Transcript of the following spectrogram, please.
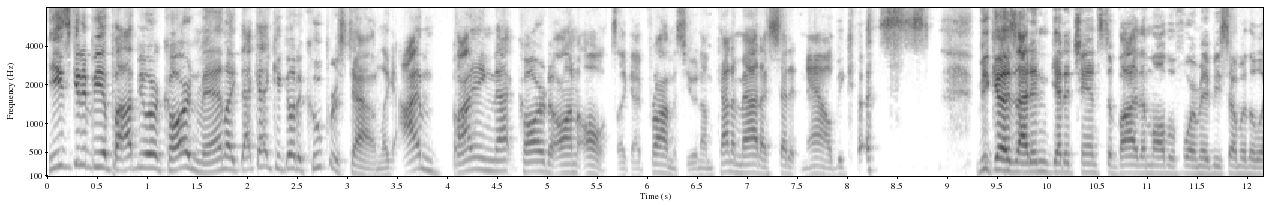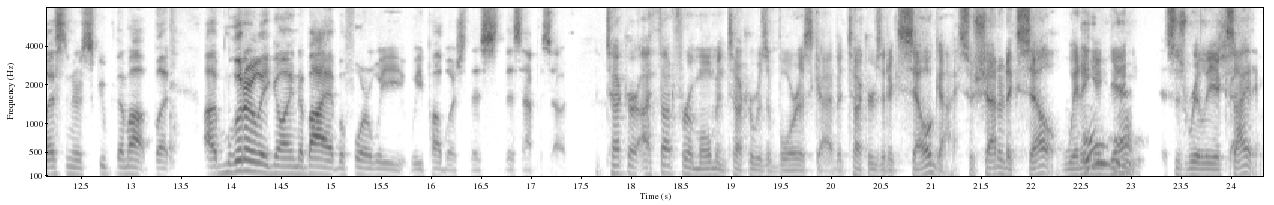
he's going to be a popular card, man. Like that guy could go to Cooperstown. Like I'm buying that card on alt. Like I promise you. And I'm kind of mad I said it now because, because I didn't get a chance to buy them all before maybe some of the listeners scoop them up. But I'm literally going to buy it before we, we publish this, this episode. Tucker, I thought for a moment Tucker was a Boras guy, but Tucker's an Excel guy. So shout out Excel winning Ooh. again. This is really exciting.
